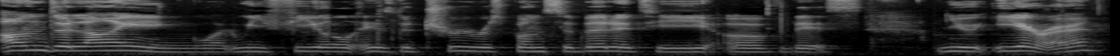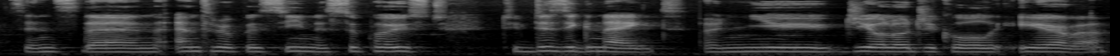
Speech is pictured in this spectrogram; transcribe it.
underlying what we feel is the true responsibility of this new era since then anthropocene is supposed to designate a new geological era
